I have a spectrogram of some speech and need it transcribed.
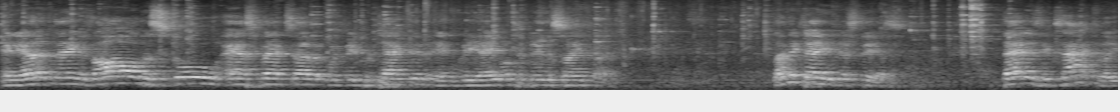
And the other thing is all the school aspects of it would be protected and be able to do the same thing. Let me tell you just this. That is exactly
